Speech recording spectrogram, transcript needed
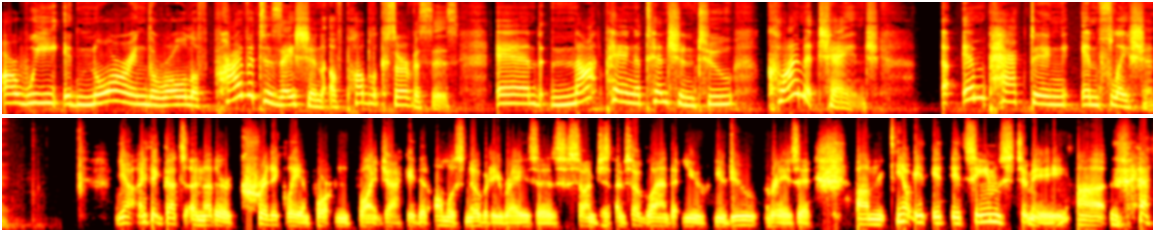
Are we ignoring the role of privatization of public services and not paying attention to climate change uh, impacting inflation? Yeah, I think that's another critically important point, Jacquie, that almost nobody raises. So I'm just I'm so glad that you you do raise it. Um, you know, it, it, it, seems to me uh, that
